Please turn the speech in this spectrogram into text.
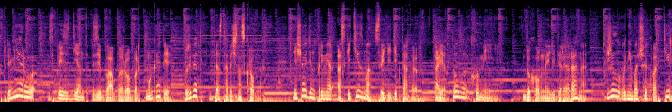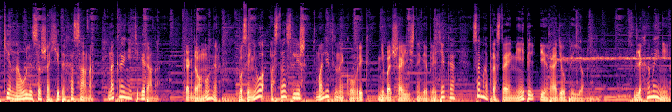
К примеру, президент Зимбабве Роберт Мугаби живет достаточно скромно. Еще один пример аскетизма среди диктаторов – Аятолла Хумейни. Духовный лидер Ирана – жил в небольшой квартирке на улице Шахида Хасана, на крайне Тегерана. Когда он умер, после него остался лишь молитвенный коврик, небольшая личная библиотека, самая простая мебель и радиоприемник. Для Хамейни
